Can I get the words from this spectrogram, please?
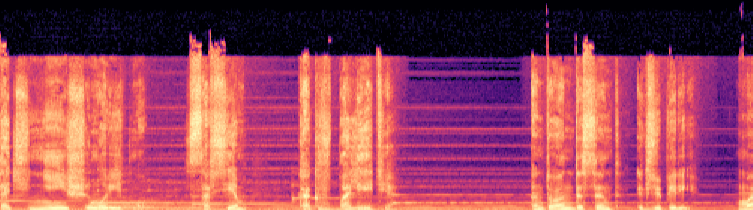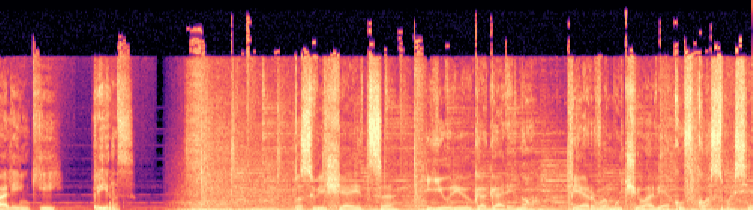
точнейшему ритму, совсем как в балете. Антуан де Сент-Экзюпери. «Маленький принц». Посвящается Юрию Гагарину, первому человеку в космосе.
